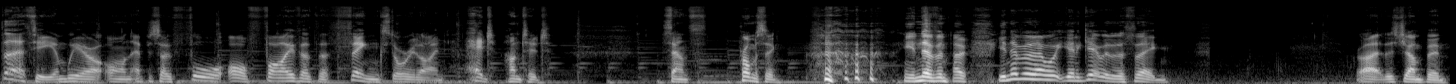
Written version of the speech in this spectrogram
30 and we are on episode 4 of 5 of the Thing storyline. Head Hunted. Sounds promising. you never know. You never know what you're going to get with the Thing. Right, let's jump in.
